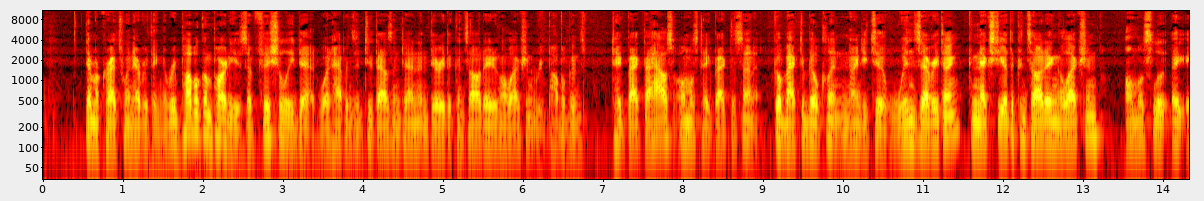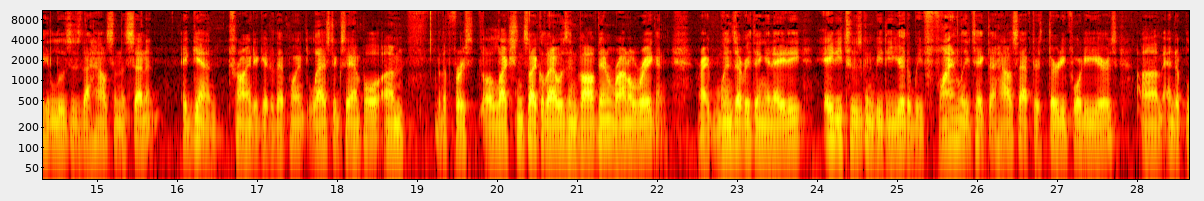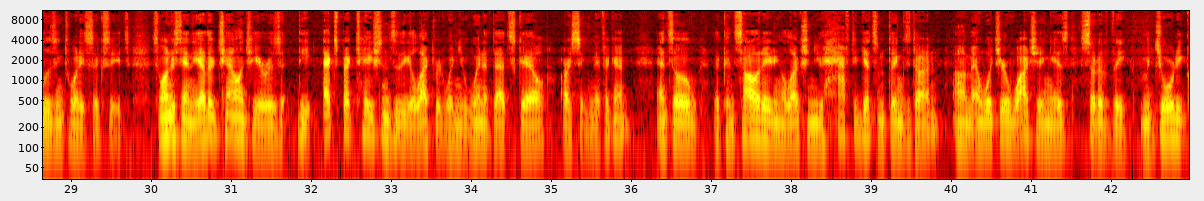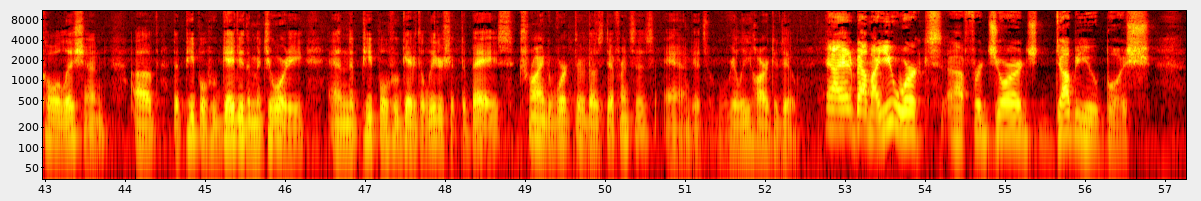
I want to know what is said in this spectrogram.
Democrats win everything. The Republican Party is officially dead. What happens in 2010, in theory, the consolidating election, Republicans take back the House, almost take back the Senate. Go back to Bill Clinton, 92, wins everything. Next year, the consolidating election, almost lo- he loses the House and the Senate again, trying to get to that point. Last example, um, the first election cycle that I was involved in, Ronald Reagan, right, wins everything in 80. 82 is going to be the year that we finally take the House after 30, 40 years, um, end up losing 26 seats. So understand the other challenge here is the expectations of the electorate when you win at that scale are significant. And so the consolidating election, you have to get some things done. Um, and what you're watching is sort of the majority coalition of the people who gave you the majority and the people who gave you the leadership, the base, trying to work through those differences, and it's really hard to do. And Ed Belmar, you worked uh, for George W. Bush,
